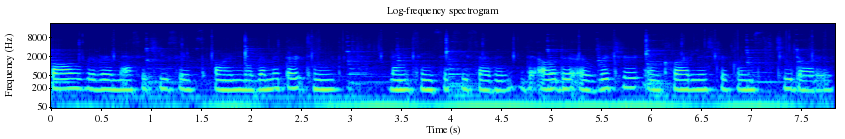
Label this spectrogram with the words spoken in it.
Fall River, Massachusetts on November 13th, 1967, the elder of Richard and Claudia Strickland's two daughters.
